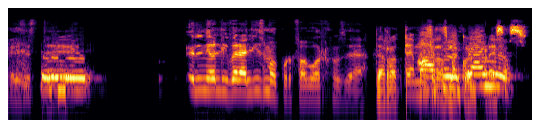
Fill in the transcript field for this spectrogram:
es este. El neoliberalismo, por favor, o sea. Derrotemos a las macroempresas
